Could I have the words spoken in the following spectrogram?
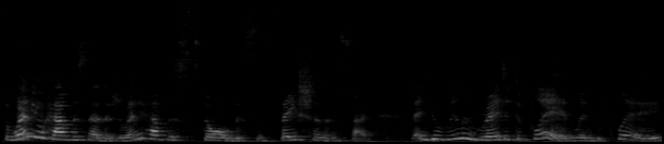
So when you have this energy, when you have this tone, this sensation inside, then you're really ready to play. And when you play,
